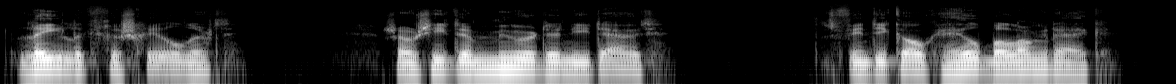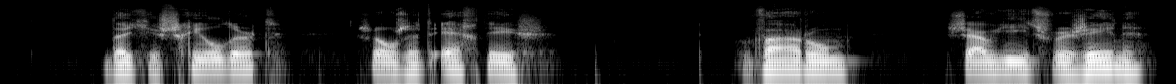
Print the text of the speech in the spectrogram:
Lelijk geschilderd. Zo ziet een muur er niet uit. Dat vind ik ook heel belangrijk. Dat je schildert zoals het echt is. Waarom zou je iets verzinnen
